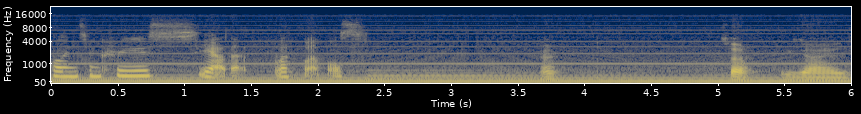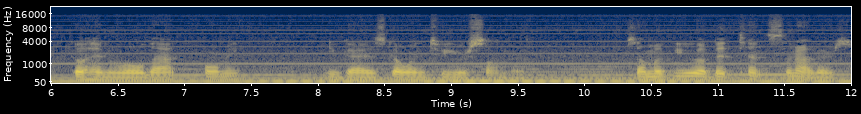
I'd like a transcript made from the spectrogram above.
points increase, yeah, that with levels. Okay. So, you guys go ahead and roll that for me. You guys go into your slumber. Some of you a bit tense than others.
